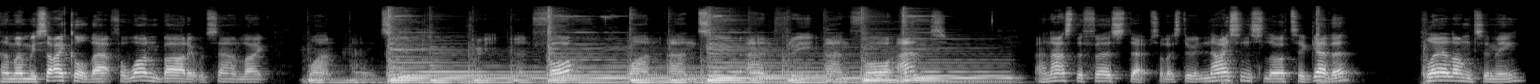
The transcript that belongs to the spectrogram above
And when we cycle that for one bar, it would sound like one and two, three and four. One and two and three and four and. And that's the first step. So let's do it nice and slow together. Play along to me.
